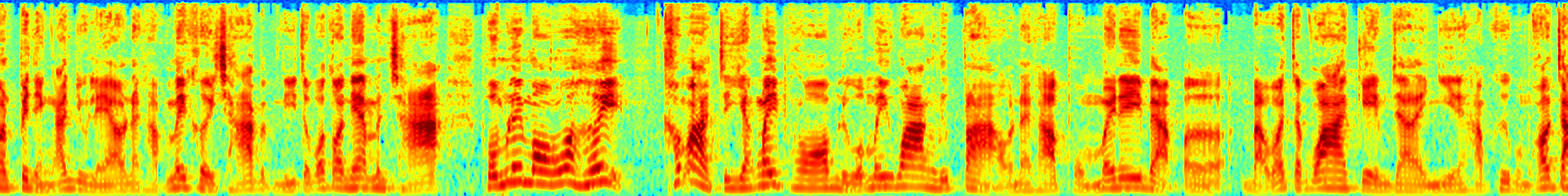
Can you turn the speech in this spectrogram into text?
มันเป็นอย่างนั้นอยู่แล้วนะครับไม่เคยช้าแบบนี้ แต่ว่าตอนนี้มันช้า ผมเลยมองว่าเฮ้ยเขาอาจจะยังไม่พร้อมหรือว่าไม่ว่างหรือเปล่านะครับผมไม่ได้แบบเออแบบว่าจะว่าเกมจะอะไรอย่างนี้นะครับคือผมเข้าใจ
